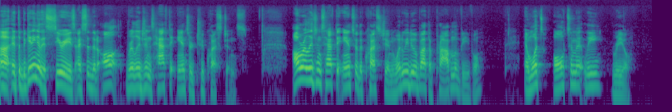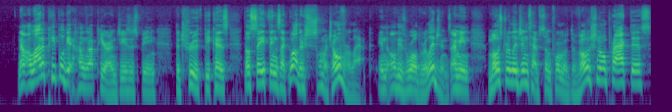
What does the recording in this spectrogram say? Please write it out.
uh, at the beginning of this series, I said that all religions have to answer two questions. All religions have to answer the question what do we do about the problem of evil? And what's ultimately real? Now, a lot of people get hung up here on Jesus being the truth because they'll say things like, well, there's so much overlap in all these world religions. I mean, most religions have some form of devotional practice,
